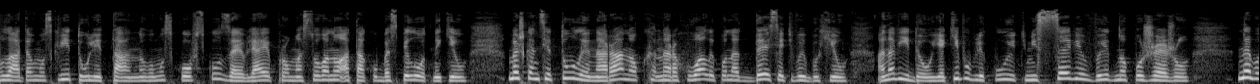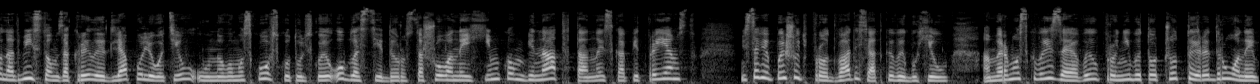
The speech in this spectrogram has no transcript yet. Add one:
Влада в Москві, Тулі та Новомосковську заявляє про масовану атаку безпілотників. Мешканці Тули на ранок нарахували понад 10 вибухів. А на відео, які публікують місцеві, видно пожежу. Небо над містом закрили для польотів у Новомосковську Тульської області, де розташований хімкомбінат та низка підприємств. Місцеві пишуть про два десятки вибухів. А мер Москви заявив про нібито чотири дрони,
